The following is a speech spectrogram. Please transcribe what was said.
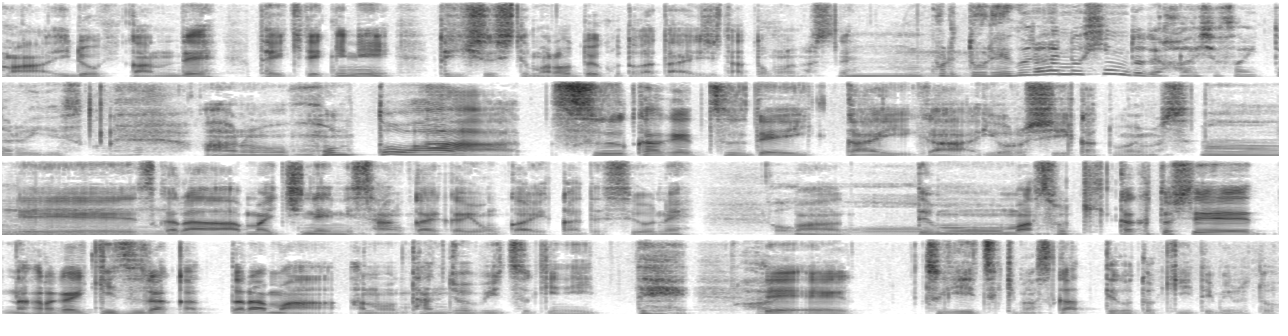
まあ、医療機関で定期的に摘出してもらうということが大事だと思いますね。これどれぐらいの頻度で歯医者さん行ったらいいですか？あの本当は数ヶ月で1回がよろしいかと思います。えー、ですから、まあ、1年に3回か4回かですよね。まあ、でも、まあ、そのきっかけとしてなかなか行きづらかったら、まあ、あの誕生日月に行って、はい、で、えー次いつ来ますかっていうことを聞いてみると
